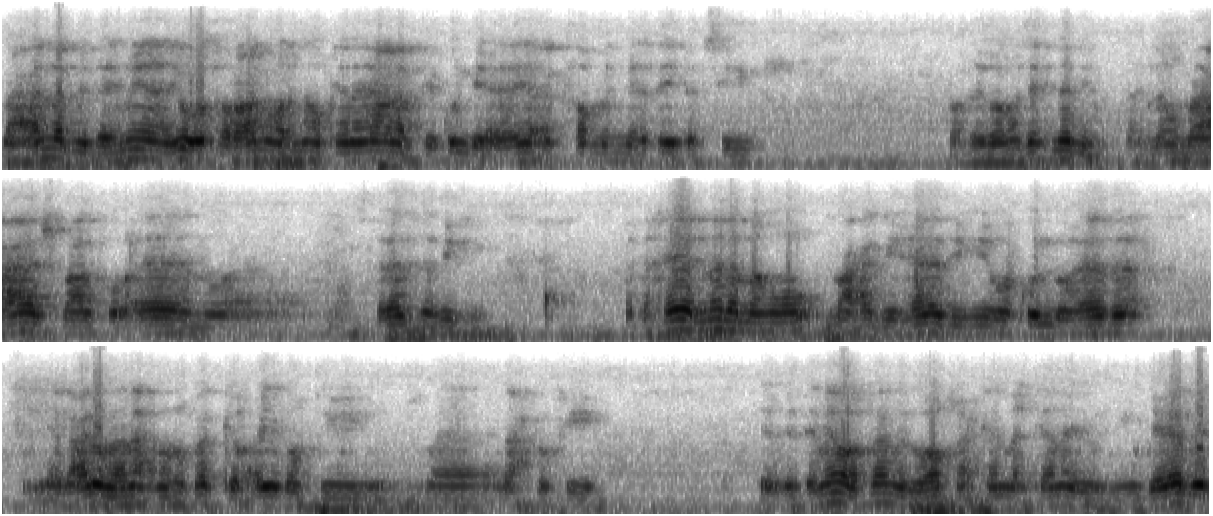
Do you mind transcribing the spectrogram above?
مع أن ابن تيمية يؤثر عنه أنه كان يعلم في كل آية أكثر من 200 تفسير. ومع ذلك ندم أنه ما عاش مع القرآن واستلذ به. فتخيل ندمه مع جهاده وكل هذا. يجعلنا نحن نفكر أيضا في ما نحن فيه. تيمية وفهم الواقع كان كان يجابه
